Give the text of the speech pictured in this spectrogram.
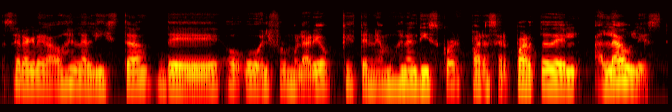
ser agregados en la lista de o, el formulario que tenemos en el Discord para ser parte del Allow List.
